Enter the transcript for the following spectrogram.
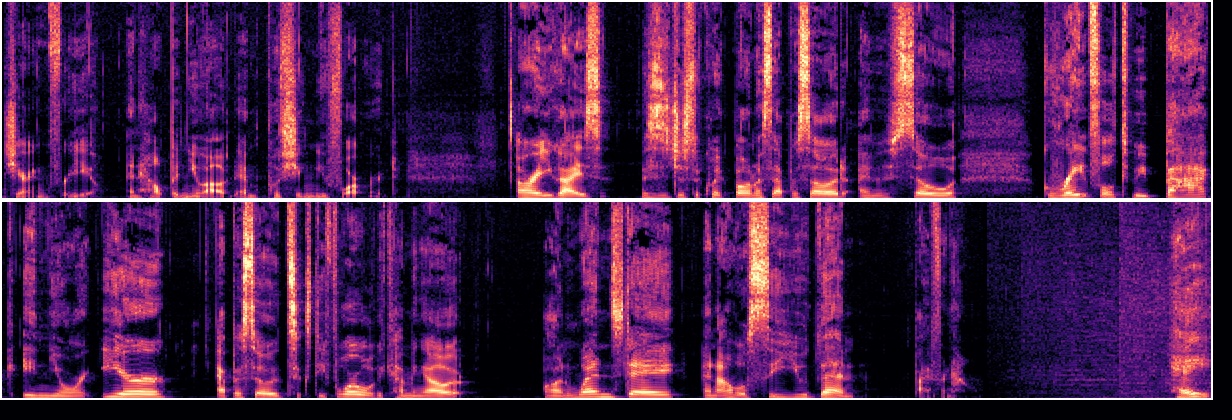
cheering for you and helping you out and pushing you forward. All right, you guys, this is just a quick bonus episode. I'm so grateful to be back in your ear. Episode 64 will be coming out on Wednesday, and I will see you then. Bye for now. Hey,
